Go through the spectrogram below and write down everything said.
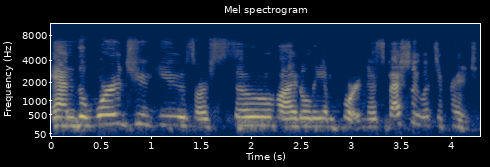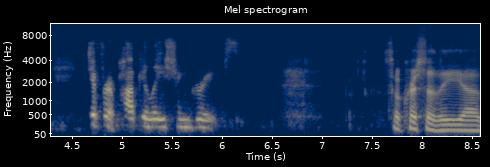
And the words you use are so vitally important, especially with different different population groups. So, Krista, the uh,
